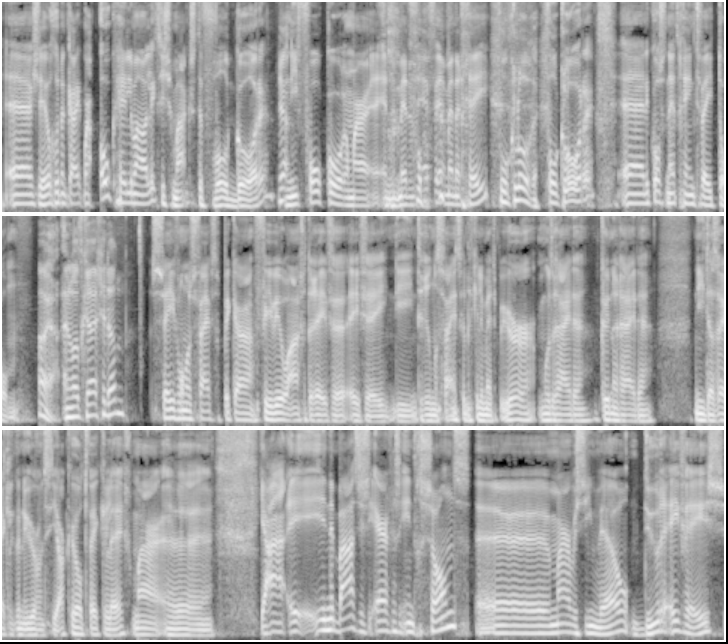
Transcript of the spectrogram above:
Eh, als je er heel goed naar kijkt. Maar ook helemaal elektrisch gemaakt. Dat is de Volgore. Ja. Niet Volkoren, maar en met een F en met een G. Folklore. Eh die kost net geen 2 ton. Oh ja, en wat krijg je dan? 750 pk vierwiel aangedreven EV die 325 km per uur moet rijden, kunnen rijden. Niet daadwerkelijk een uur, want is die accu al twee keer leeg. Maar uh, ja, in de basis ergens interessant. Uh, maar we zien wel, dure EV's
